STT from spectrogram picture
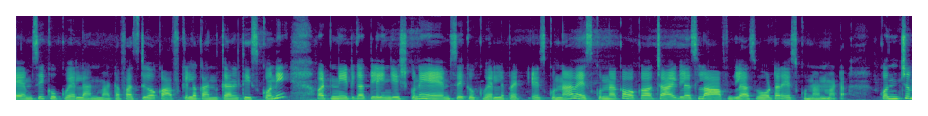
ఏఎంసీ కుక్వేర్లో అనమాట ఫస్ట్గా ఒక హాఫ్ కిలో కందకాయలు తీసుకొని వాటిని నీట్గా క్లీన్ చేసుకుని ఏఎంసీ కుక్వేర్లో పెట్టేసుకున్నా. వేసుకున్నాక ఒక చాయ్ గ్లాస్లో హాఫ్ గ్లాస్ వాటర్ వేసుకున్నా అనమాట కొంచెం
